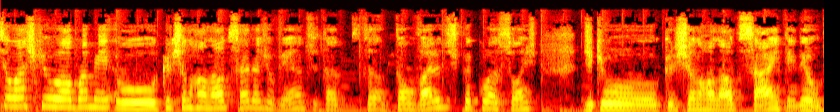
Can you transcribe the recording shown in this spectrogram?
Eu acho que o, Albame, o Cristiano Ronaldo sai da Juventus, estão tá, tá, várias especulações de que o Cristiano Ronaldo sai, entendeu?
